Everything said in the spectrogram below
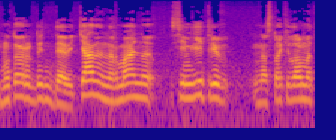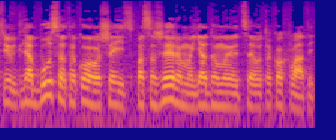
Мотор 1.9 тягне нормально, 7 літрів на 100 кілометрів для буса такого ще й з пасажирами, я думаю, це отако хватить.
